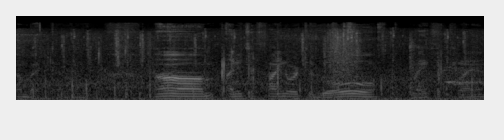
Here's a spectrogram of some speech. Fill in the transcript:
I'm back to normal. Um, I need to find where to go. My plan.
